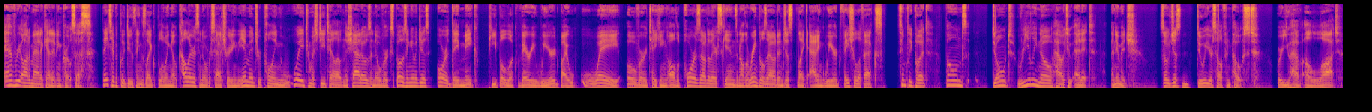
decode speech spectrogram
every automatic editing process. They typically do things like blowing out colors and oversaturating the image, or pulling way too much detail out in the shadows and overexposing images, or they make people look very weird by way over taking all the pores out of their skins and all the wrinkles out and just like adding weird facial effects. Simply put, phones don't really know how to edit an image. So just do it yourself in post, where you have a lot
